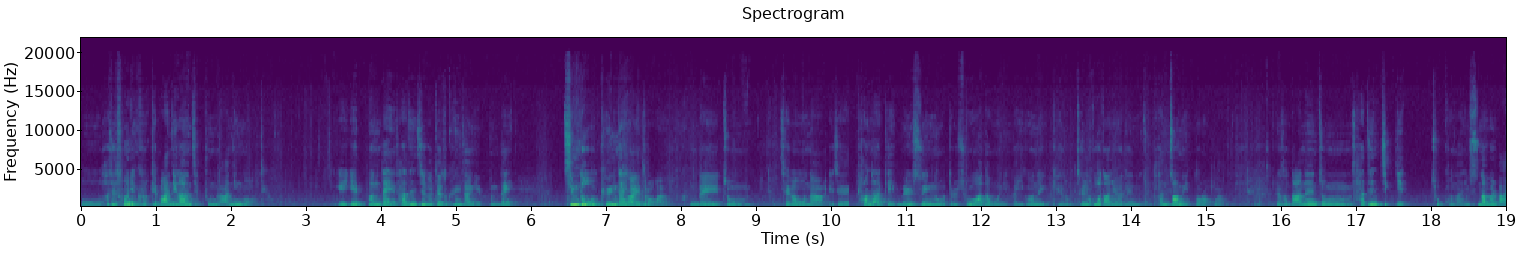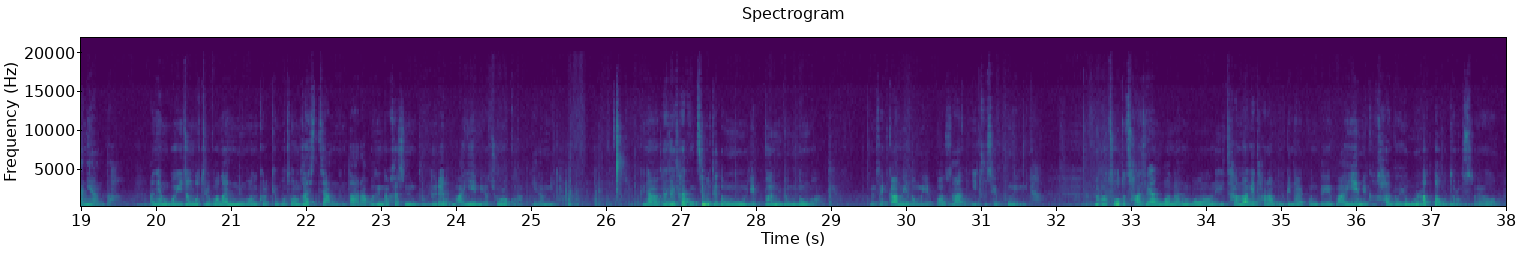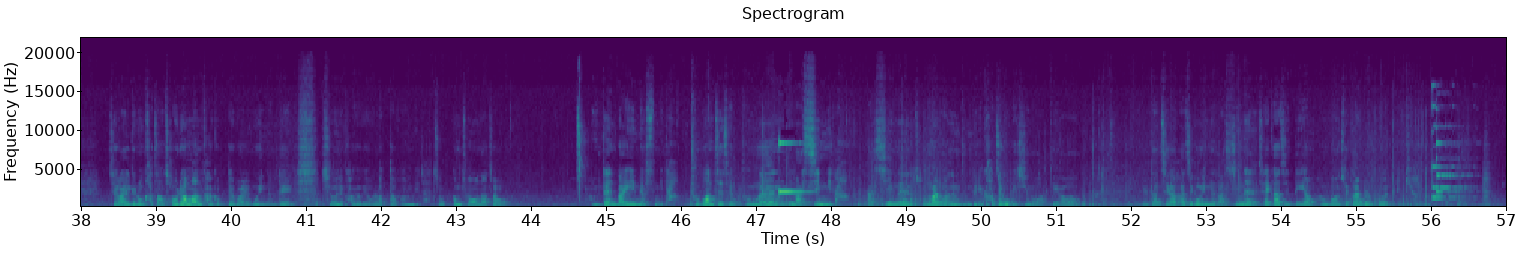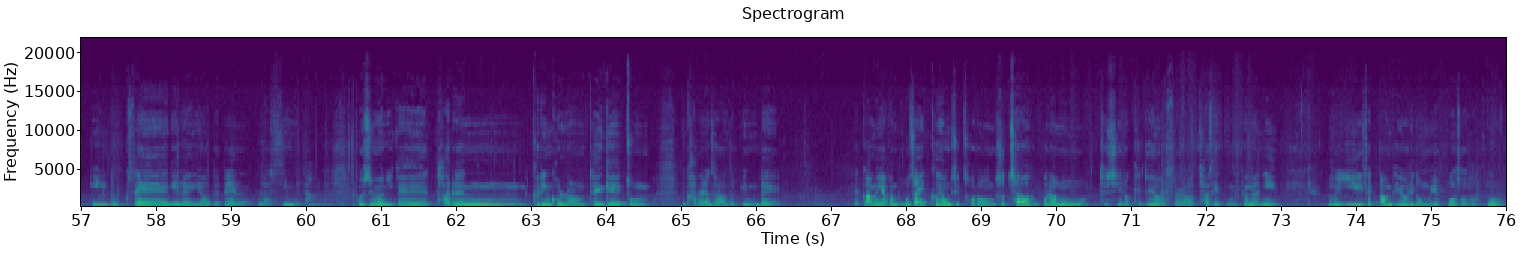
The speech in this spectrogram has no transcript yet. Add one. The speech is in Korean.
어, 사실 손이 그렇게 많이 가는 제품은 아닌 것 같아요. 이게 예쁜데 사진 찍을 때도 굉장히 예쁜데 짐도 굉장히 많이 들어가요. 근데 좀 제가 워낙 이제 편하게 멜 수 있는 것들을 좋아하다 보니까 이거는 계속 들고 다녀야 되는 좀 단점이 있더라고요. 그래서 나는 좀 사진 찍기 좋거나 아니면 수납을 많이 한다. 아니면 뭐 이 정도 들고 다니는 거는 그렇게 뭐 성가시지 않는다라고 생각하시는 분들은 마이애미가 좋을 것 같긴 합니다. 그냥 사실 사진 찍을 때 너무 예쁜 용도인 것 같아요. 색감이 너무 예뻐서 산 이 두 제품입니다. 그리고 저도 자세한 거는 한번 이 자막에 달아보긴 할 건데 마이애미가 가격이 올랐다고 들었어요. 제가 알기로는 가장 저렴한 가격대로 알고 있는데 최근에 가격이 올랐다고 합니다. 조금 서운하죠? 아무튼 마이애미였습니다. 두 번째 제품은 라쉬입니다. 라쉬는 정말 많은 분들이 가지고 계신 것 같아요. 일단 제가 가지고 있는 라쉬는 세 가지인데요. 한번 색깔별로 보여드릴게요. 이 녹색이 레이어드된 라쉬입니다. 보시면 이게 다른 그린 컬러랑 되게 좀 카메라는 잘 안 잡히는데 색감이 약간 모자이크 형식처럼 수채화 흩뿌려 놓듯이 이렇게 되어 있어요. 자세히 보면 표면이. 그래서 이 색감 배열이 너무 예뻐서 샀고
